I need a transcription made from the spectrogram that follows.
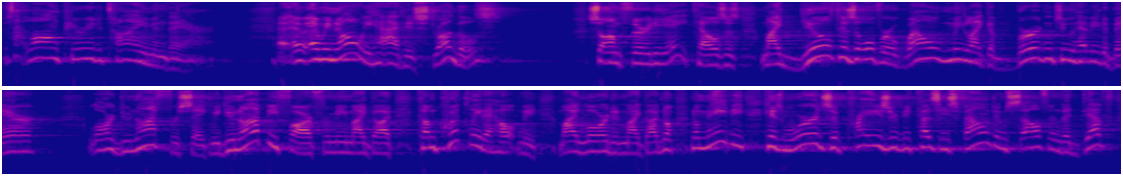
There's that long period of time in there. And, and we know he had his struggles. Psalm 38 tells us, My guilt has overwhelmed me like a burden too heavy to bear. Lord, do not forsake me. Do not be far from me, my God. Come quickly to help me, my Lord and my God. No, no, maybe his words of praise are because he's found himself in the depth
